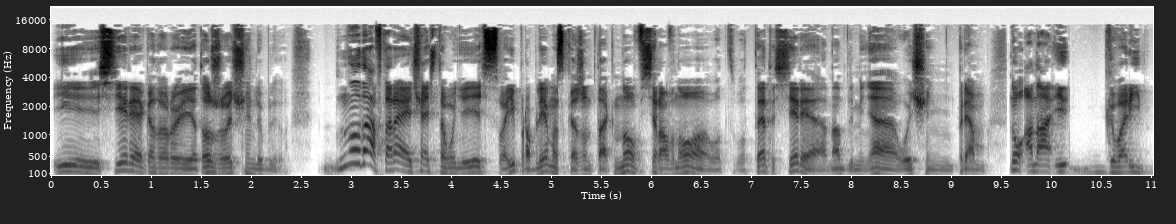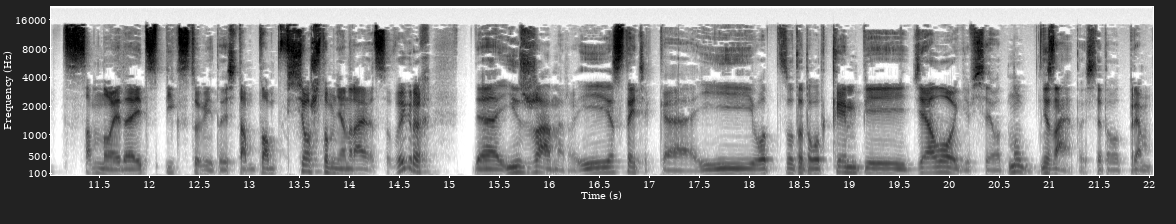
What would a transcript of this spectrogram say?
и серия, которую я тоже очень люблю. Ну да, вторая часть, там у нее есть свои проблемы, скажем так, но все равно вот, вот эта серия, она для меня очень прям... Ну, она и говорит со мной, да, it speaks to me, то есть там, там все, что мне нравится в играх, и жанр, и эстетика, и вот, вот это вот кэмпи диалоги все, вот, ну, не знаю, то есть это вот прям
